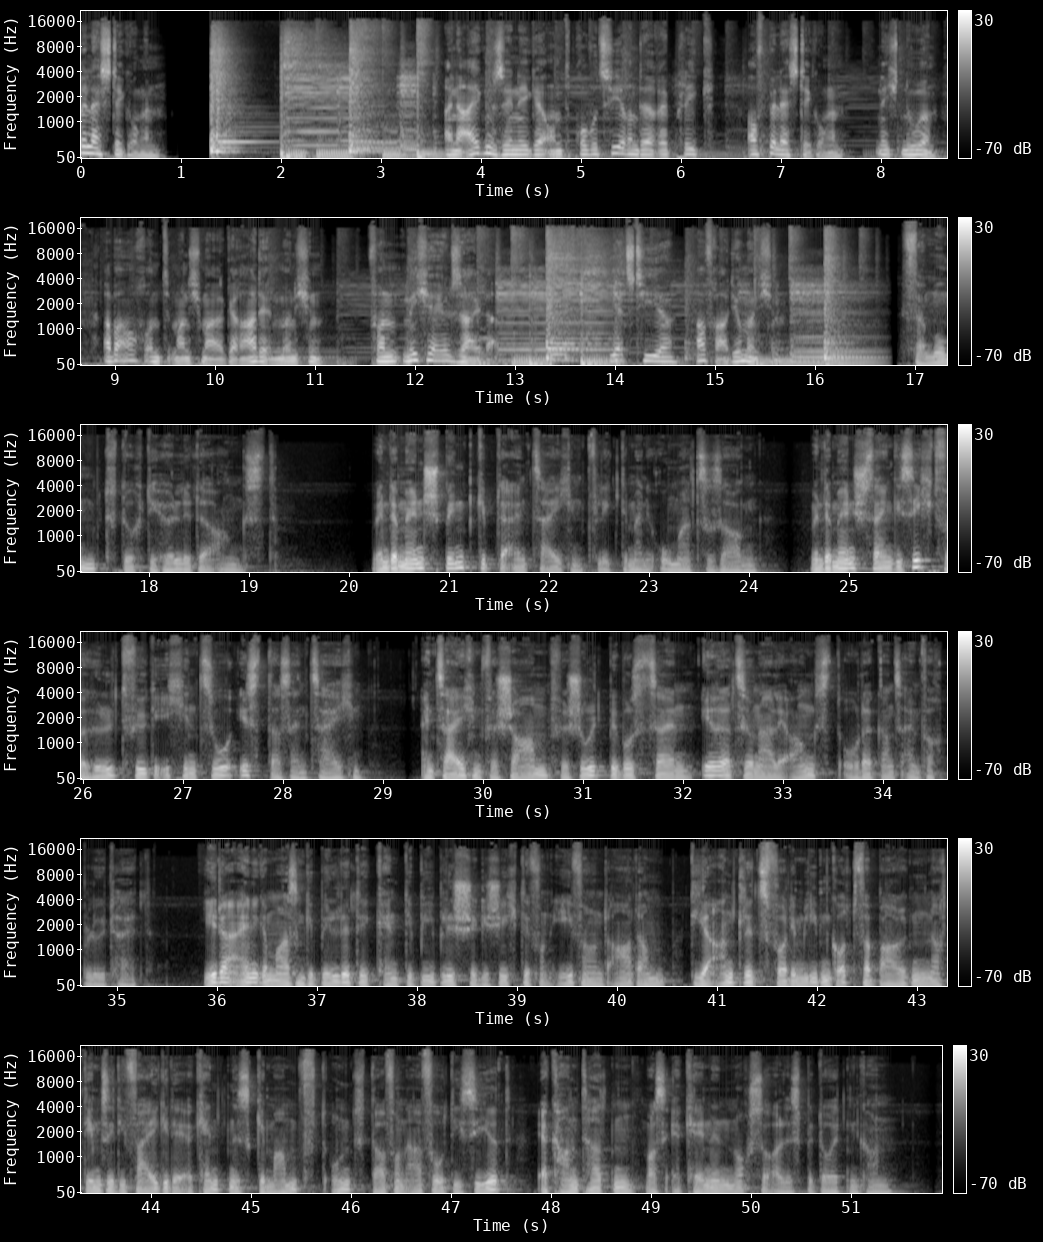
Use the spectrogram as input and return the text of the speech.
Belästigungen. Eine eigensinnige und provozierende Replik auf Belästigungen. Nicht nur, aber auch und manchmal gerade in München. Von Michael Seiler. Jetzt hier auf Radio München. Vermummt durch die Hölle der Angst. Wenn der Mensch spinnt, gibt er ein Zeichen, pflegte meine Oma zu sagen. Wenn der Mensch sein Gesicht verhüllt, füge ich hinzu, ist das ein Zeichen. Ein Zeichen für Scham, für Schuldbewusstsein, irrationale Angst oder ganz einfach Blödheit. Jeder einigermaßen Gebildete kennt die biblische Geschichte von Eva und Adam, die ihr Antlitz vor dem lieben Gott verbargen, nachdem sie die Feige der Erkenntnis gemampft und davon aphrodisiert, erkannt hatten, was Erkennen noch so alles bedeuten kann.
